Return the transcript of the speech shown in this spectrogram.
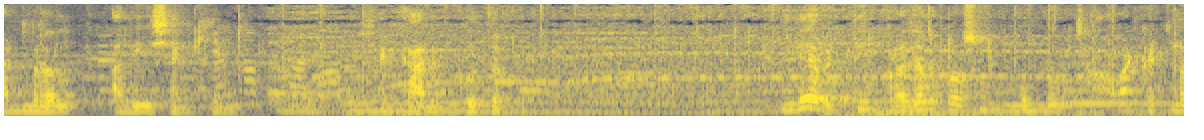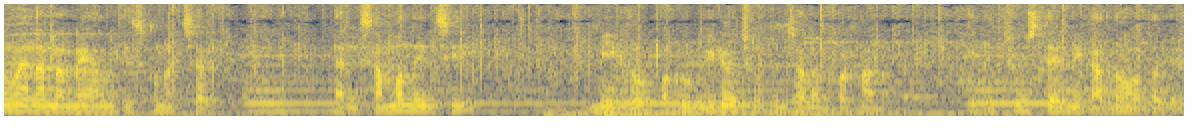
అడ్మిరల్ అలీ షంకీన్ శంఖాని కూతురు. ఇదే వ్యక్తి ప్రజల కోసం ముందు చాలా కఠినమైన నిర్ణయాలు తీసుకుని వచ్చాడు. దానికి సంబంధించి మీకు ఒక వీడియో చూపించాలనుకుంటున్నాను ఇది చూస్తే మీకు అర్థమవుతుంది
